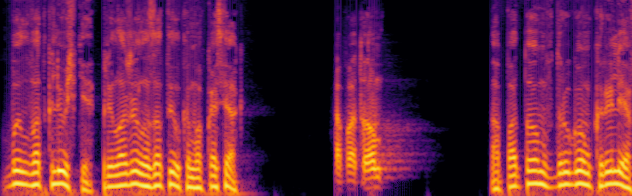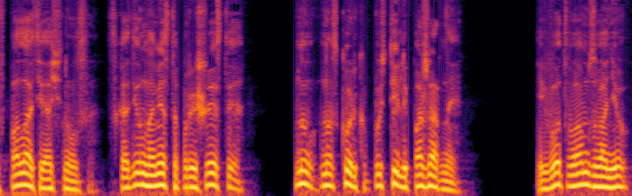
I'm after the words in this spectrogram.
Был в отключке, приложила затылком об косяк. А потом? А потом в другом крыле в палате очнулся. Сходил на место происшествия. Ну, насколько пустили пожарные. И вот вам звоню.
